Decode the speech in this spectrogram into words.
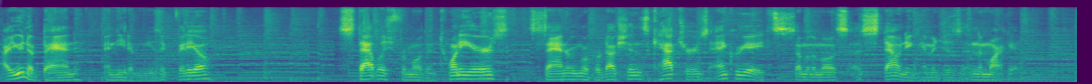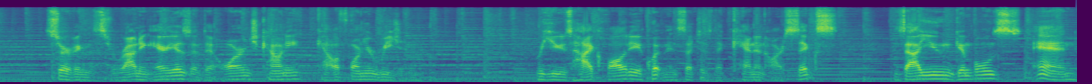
Are you in a band and need a music video? Established for more than 20 years, San Remo Productions captures and creates some of the most astounding images in the market, serving the surrounding areas of the Orange County, California region. We use high quality equipment such as the Canon R6, Zhiyun gimbals, and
